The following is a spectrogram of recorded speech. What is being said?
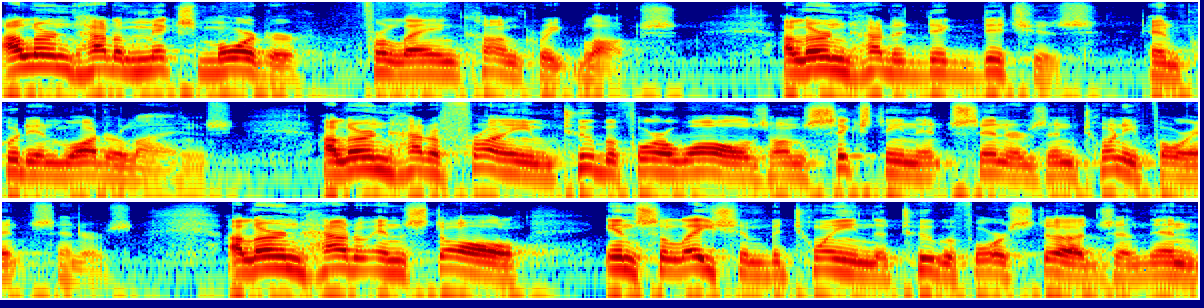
I learned how to mix mortar for laying concrete blocks. I learned how to dig ditches and put in water lines. I learned how to frame two by four walls on 16 inch centers and 24 inch centers. I learned how to install insulation between the two by four studs and then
